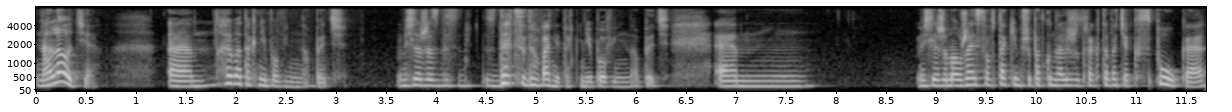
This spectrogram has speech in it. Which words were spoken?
na lodzie. Chyba tak nie powinno być. Myślę, że zdecydowanie tak nie powinno być. Myślę, że małżeństwo w takim przypadku należy traktować jak spółkę,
